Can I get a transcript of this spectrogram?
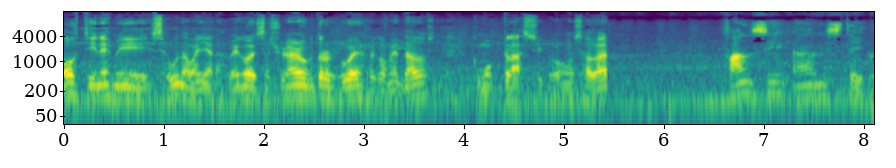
Austin es mi segunda mañana. Vengo a desayunar en otros lugares recomendados como clásico. Vamos a ver. Fancy and Stable.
